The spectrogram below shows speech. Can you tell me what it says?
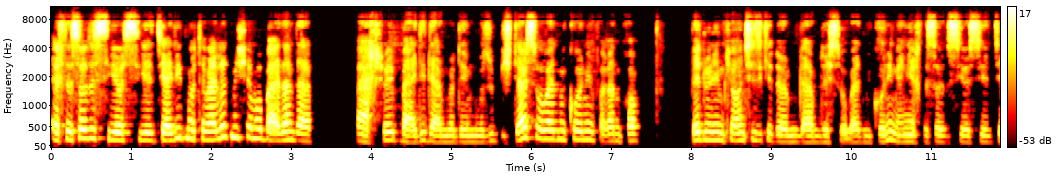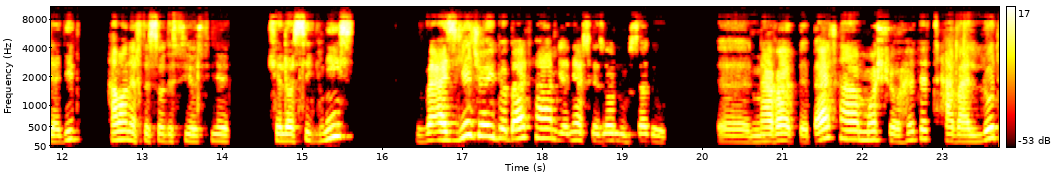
اقتصاد سیاسی جدید متولد میشه. ما بعدا در بخش های بعدی در مورد این موضوع بیشتر صحبت می‌کنیم. فقط می‌خوام بدونیم که آن چیزی که داریم در موردش صحبت می‌کنیم یعنی اقتصاد سیاسی جدید همان اقتصاد سیاسی کلاسیک نیست و از یه جایی به بعد هم یعنی از 1990 به بعد هم ما شاهد تولد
